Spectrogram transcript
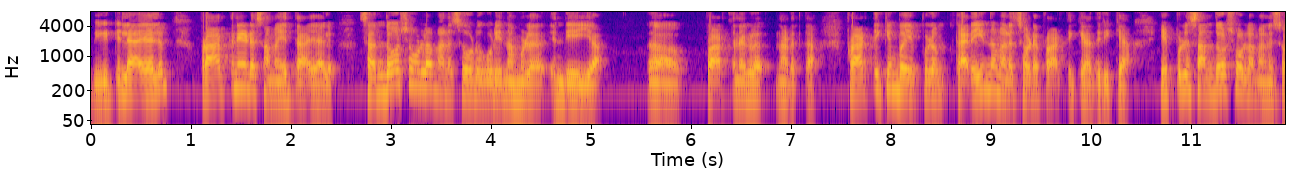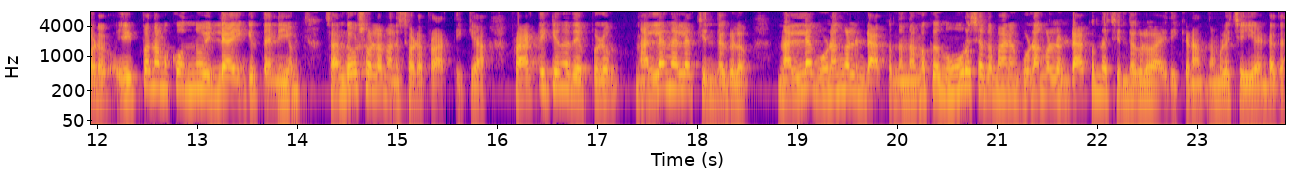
വീട്ടിലായാലും പ്രാർത്ഥനയുടെ സമയത്തായാലും സന്തോഷമുള്ള മനസ്സോടുകൂടി നമ്മൾ എന്ത് ചെയ്യുക പ്രാർത്ഥനകൾ നടത്തുക പ്രാർത്ഥിക്കുമ്പോൾ എപ്പോഴും കരയുന്ന മനസ്സോടെ പ്രാർത്ഥിക്കാതിരിക്കുക എപ്പോഴും സന്തോഷമുള്ള മനസ്സോടെ ഇപ്പം നമുക്കൊന്നുമില്ല എങ്കിൽ തന്നെയും സന്തോഷമുള്ള മനസ്സോടെ പ്രാർത്ഥിക്കുക പ്രാർത്ഥിക്കുന്നത് എപ്പോഴും നല്ല നല്ല ചിന്തകളും നല്ല ഗുണങ്ങൾ ഉണ്ടാക്കുന്ന നമുക്ക് നൂറ് ശതമാനം ഗുണങ്ങൾ ഉണ്ടാക്കുന്ന ചിന്തകളും ആയിരിക്കണം നമ്മൾ ചെയ്യേണ്ടത്.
